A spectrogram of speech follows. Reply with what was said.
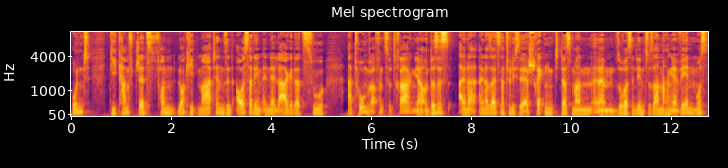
und die Kampfjets von Lockheed Martin sind außerdem in der Lage dazu, Atomwaffen zu tragen, ja, und das ist einer, einerseits natürlich sehr erschreckend, dass man ähm, sowas in dem Zusammenhang erwähnen muss.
